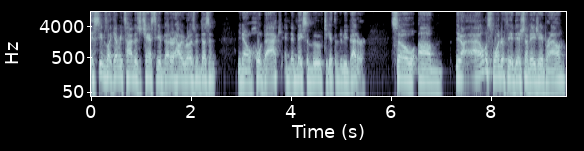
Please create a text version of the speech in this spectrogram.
it seems like every time there's a chance to get better, Howie Roseman doesn't, you know, hold back and, and makes a move to get them to be better. So, um, you know, I almost wonder if the addition of AJ Brown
